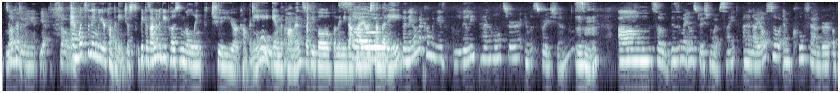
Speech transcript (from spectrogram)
It's love doing it. Yeah. So And what's the name of your company? Just because I'm going to be posting the link to your company Oh, in the okay. comments, so people when they need to hire somebody. The name of my company is Lilly Panholzer Illustrations. Mm-hmm. Um, so this is my illustration website, and I also am co-founder of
